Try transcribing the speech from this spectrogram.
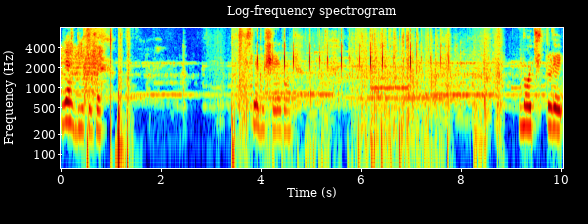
Я збіг уже. Следующая ночь. Ночь три.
